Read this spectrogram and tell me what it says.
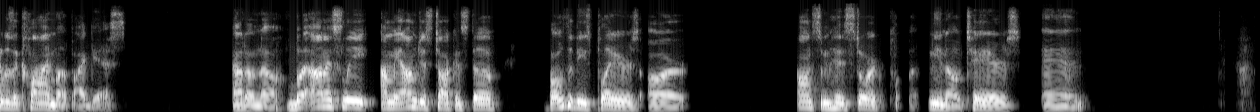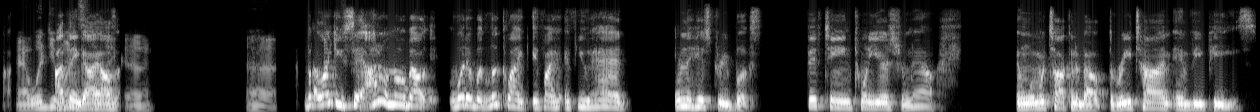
It was a climb up, I guess. I don't know, but honestly, I mean, I'm just talking stuff. Both of these players are on some historic, you know, tears, and Now, would you? I think I also- like, uh, uh, But like you said, I don't know about what it would look like if I if you had in the history books 15, 20 years from now. And when we're talking about three-time MVPs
